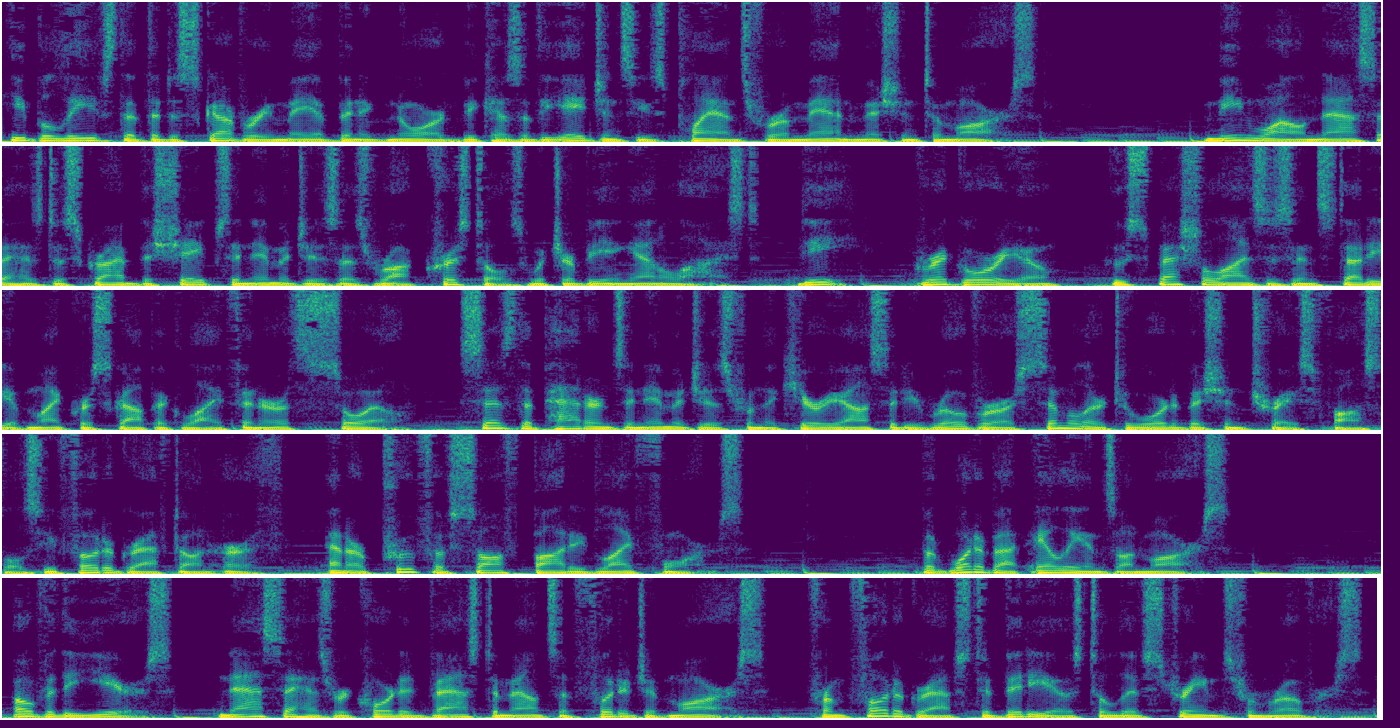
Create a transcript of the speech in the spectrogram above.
He believes that the discovery may have been ignored because of the agency's plans for a manned mission to Mars. Meanwhile, NASA has described the shapes and images as rock crystals which are being analyzed. D. Gregorio, who specializes in study of microscopic life in Earth's soil, says the patterns in images from the Curiosity rover are similar to Ordovician trace fossils he photographed on Earth, and are proof of soft-bodied life forms. But what about aliens on Mars? Over the years, NASA has recorded vast amounts of footage of Mars, from photographs to videos to live streams from rovers.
